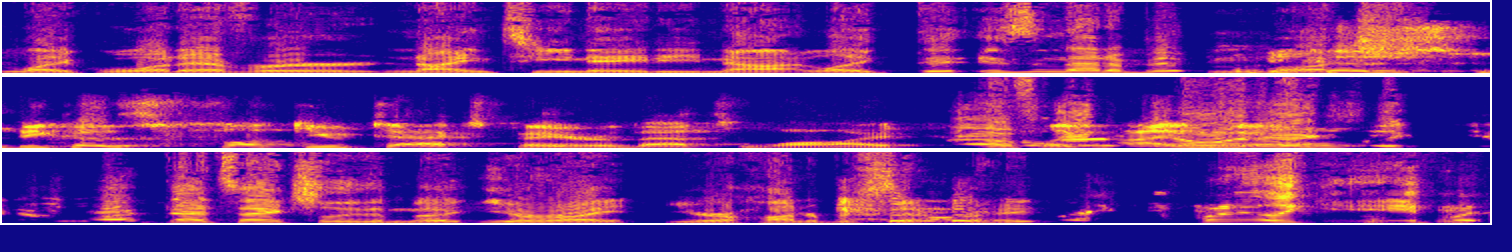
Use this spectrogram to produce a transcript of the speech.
like whatever 1989 like th- isn't that a bit much because because fuck you taxpayer that's why Uh, like, you I know what, actually, you know what? that's actually the mo- you're right you're 100% right But like, but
